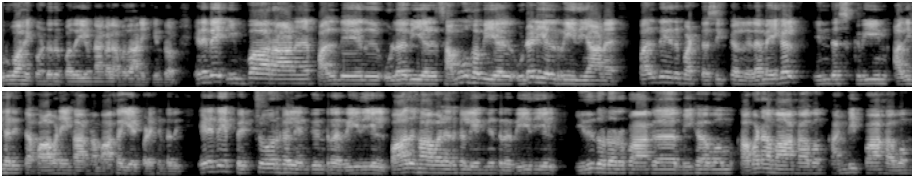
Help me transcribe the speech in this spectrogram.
உருவாகி கொண்டிருப்பதையும் நாங்கள் அவதானிக்கின்றோம். எனவே இவ்வாறான பல்வேறு உளவியல் சமூகவியல் உடலியல் ரீதியான பல்வேறுபட்ட சிக்கல் நிலைமைகள் இந்த ஸ்கிரீன் அதிகரித்த பாவனை காரணமாக ஏற்படுகின்றது. எனவே பெற்றோர்கள் என்கின்ற ரீதியில் பாதுகாவலர்கள் என்கின்ற ரீதியில் இது தொடர்பாக மிகவும் கவனமாகவும் கண்டிப்பாகவும்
